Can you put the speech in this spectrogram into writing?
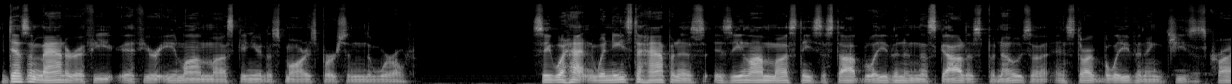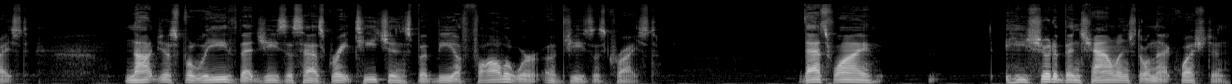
It doesn't matter if you if you're Elon Musk and you're the smartest person in the world. See what happened what needs to happen is is Elon Musk needs to stop believing in this God of Spinoza and start believing in Jesus Christ. Not just believe that Jesus has great teachings, but be a follower of Jesus Christ. That's why he should have been challenged on that question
